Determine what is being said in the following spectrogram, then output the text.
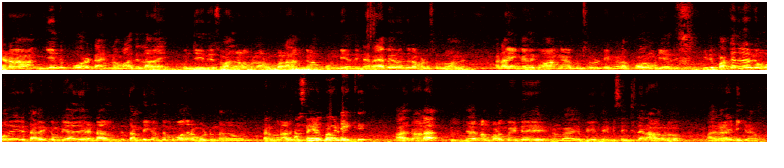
ஏன்னா இங்கேருந்து போற டைம் நம்ம அதெல்லாம் கொஞ்சம் இது. ஸோ அதனால நம்மளால ரொம்ப லாங்கெல்லாம் போக முடியாது. நிறைய பேர் வந்து நம்மள்ட்ட சொல்லுவாங்க ஆனா எங்க இதுக்கு வாங்க அப்படின்னு சொல்லிட்டு எங்களால் போக முடியாது. இது பக்கத்துல இருக்கும் போது இது தவிர்க்க முடியாது. ரெண்டாவது வந்து தம்பிக்கு வந்து மோதிரம் போட்டிருந்தாங்க. அவன் பிறந்த நாளுக்கு தம்பியோட second பர்த்டேக்கு அதனால தடவை நம்மளும் போயிட்டு நம்ம எப்படியும் திரும்பி செஞ்சு தானே ஆகணும். அதனால இன்னைக்கு நாங்கள்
